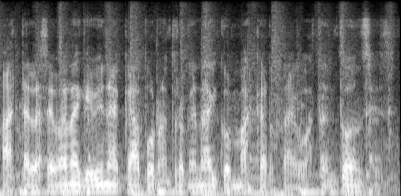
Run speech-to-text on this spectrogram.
hasta la semana que viene acá por nuestro canal con más Cartago. Hasta entonces.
